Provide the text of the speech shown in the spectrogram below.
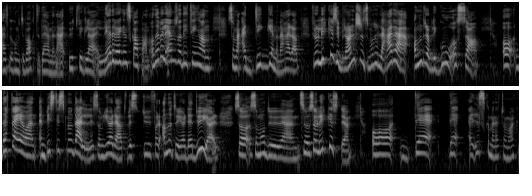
jeg skal komme tilbake til det, men jeg utvikla lederegenskapene. Og det er vel en av de tingene som jeg digger med det her, at for å lykkes i bransjen, så må du lære andre å bli gode også. Og dette er jo en, en businessmodell som gjør det at hvis du får andre til å gjøre det du gjør, så, så, du, eh, så, så lykkes du. Og det, det jeg elsker med nettopp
